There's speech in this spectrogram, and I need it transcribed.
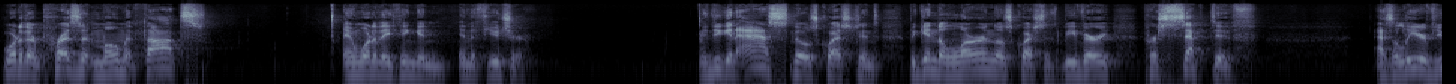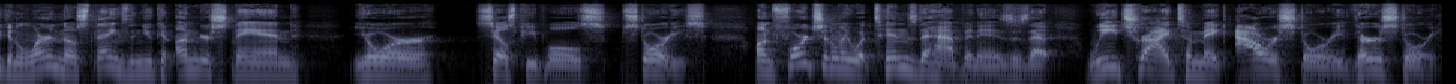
What are their present moment thoughts? And what are they thinking in the future? If you can ask those questions, begin to learn those questions, be very perceptive. As a leader, if you can learn those things, then you can understand your salespeople's stories. Unfortunately, what tends to happen is, is that we try to make our story their story.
